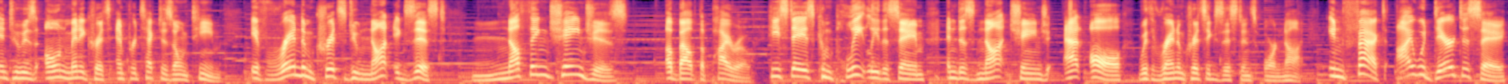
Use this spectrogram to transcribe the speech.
into his own mini crits and protect his own team. If random crits do not exist, nothing changes about the Pyro. He stays completely the same and does not change at all with random crits existence or not. In fact, I would dare to say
